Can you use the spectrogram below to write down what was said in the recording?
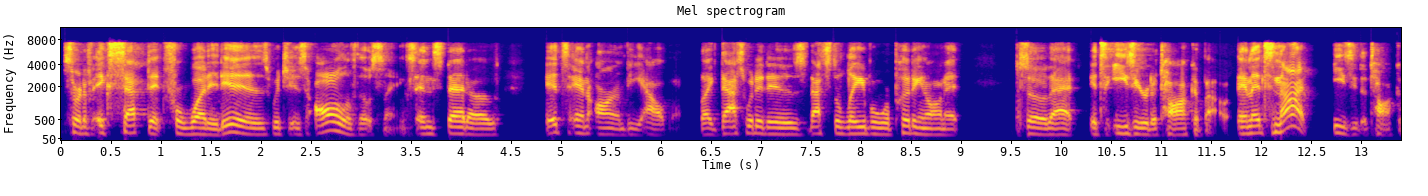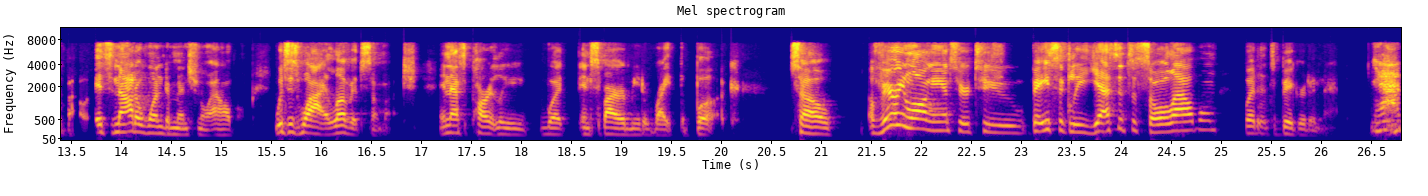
sort of accept it for what it is, which is all of those things instead of it's an R&B album. Like that's what it is. That's the label we're putting on it so that it's easier to talk about. And it's not easy to talk about. It's not a one-dimensional album, which is why I love it so much. And that's partly what inspired me to write the book. So, a very long answer to basically yes, it's a soul album, but it's bigger than that. Yeah,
